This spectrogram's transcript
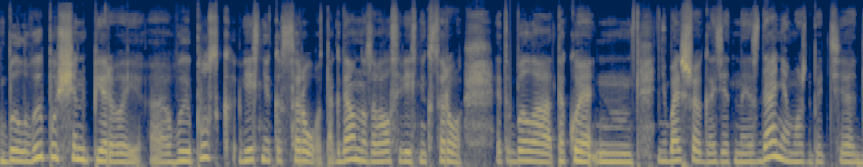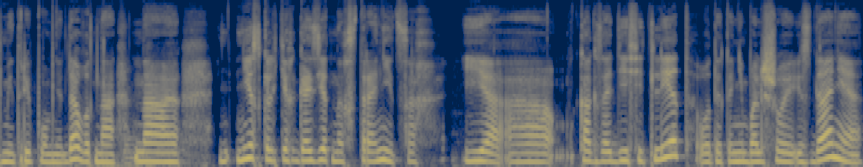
был выпущен первый э, выпуск «Вестника СРО». Тогда он назывался «Вестник СРО». Это было такое небольшое газетное издание, может быть, э, Дмитрий помнит, да, вот на, на нескольких газетных страницах. И а, как за 10 лет вот это небольшое издание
